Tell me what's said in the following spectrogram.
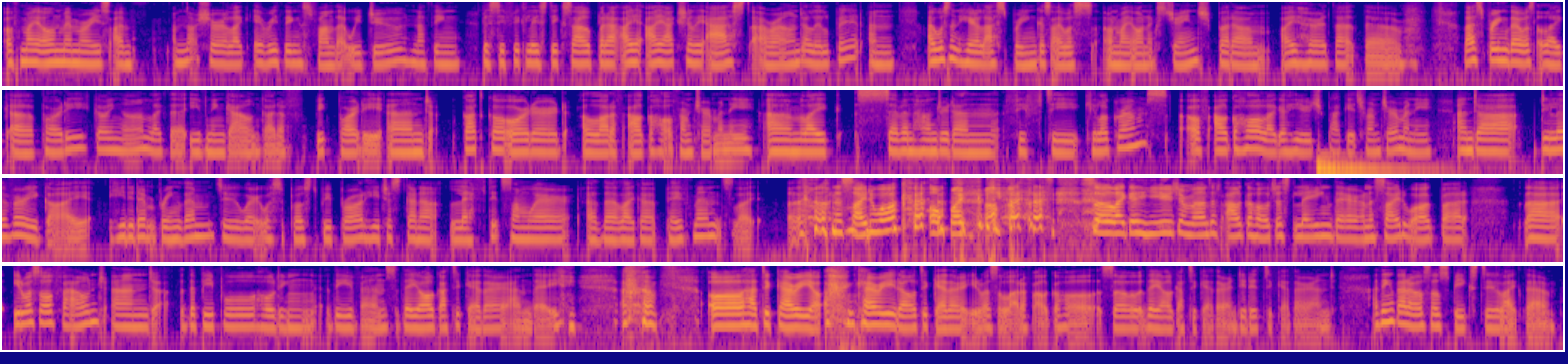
of my own memories. I'm I'm not sure. Like everything's fun that we do. Nothing specifically sticks out. But I I actually asked around a little bit, and I wasn't here last spring because I was on my own exchange. But um, I heard that the last spring there was like a party going on, like the evening gown kind of big party, and Katko ordered a lot of alcohol from Germany, um, like 750 kilograms of alcohol, like a huge package from Germany. And a delivery guy, he didn't bring them to where it was supposed to be brought. He just kind of left it somewhere at the like a pavement, like on a sidewalk. oh my god! yeah. So like a huge amount of alcohol just laying there on a sidewalk, but uh, it was all found, and the people holding the events they all got together and they all had to carry carry it all together. It was a lot of alcohol, so they all got together and did it together. And I think that also speaks to like the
